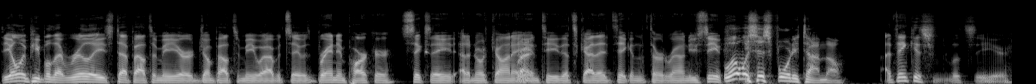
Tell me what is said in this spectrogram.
the only people that really step out to me or jump out to me, what I would say was Brandon Parker, six eight out of North Carolina Right. A&T. That's a guy that had taken the third round. You see, What was his forty time though? I think it's let's see here.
